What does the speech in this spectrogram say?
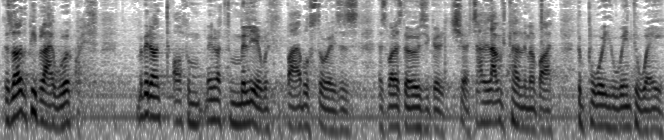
Because a lot of the people I work with, maybe don't often, maybe not familiar with Bible stories as, as well as those who go to church. I love telling them about the boy who went away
